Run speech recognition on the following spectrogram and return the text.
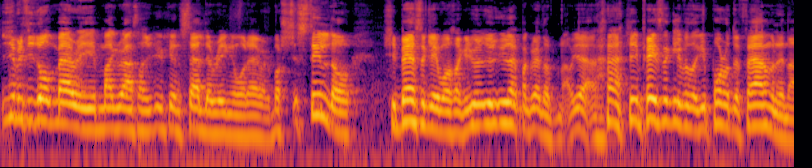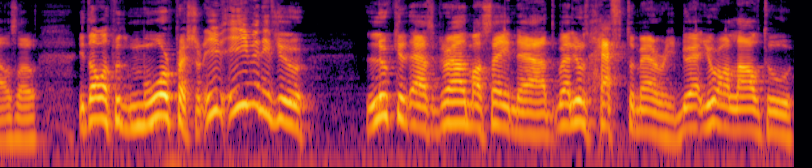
even if you don't marry my grandson, you can sell the ring or whatever. But still, though, she basically was like, you, you, you like my granddaughter now, yeah. she basically was like, you're part of the family now, so you don't want to put more pressure. Even if you look at it as grandma saying that, well, you don't have to marry him. You're allowed to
